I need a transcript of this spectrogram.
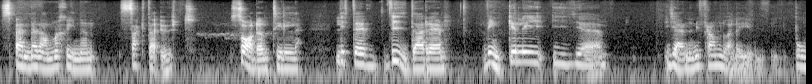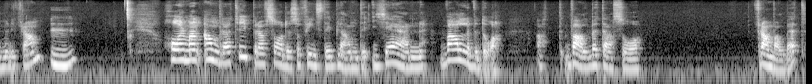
spänner den maskinen sakta ut sadeln till lite vidare vinkel i, i eh, järnen i fram då, eller i, i bommen i fram. Mm. Har man andra typer av sadel så finns det ibland järnvalv då. Att valvet är alltså framvalvet.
